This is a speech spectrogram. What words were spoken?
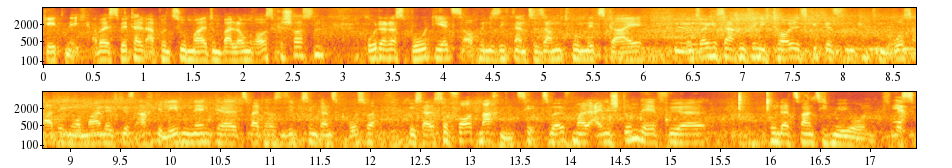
Geht nicht. Aber es wird halt ab und zu mal so ein Ballon rausgeschossen. Oder das Boot jetzt, auch wenn sie sich dann zusammentun mit Sky. Und solche Sachen finde ich toll. Es gibt jetzt einen, einen großartigen Roman, der sich das achte Leben nennt, der 2017 ganz groß war. Wo ich sage, sofort machen. Zeh- Zwölf mal eine Stunde für 120 Millionen. Das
